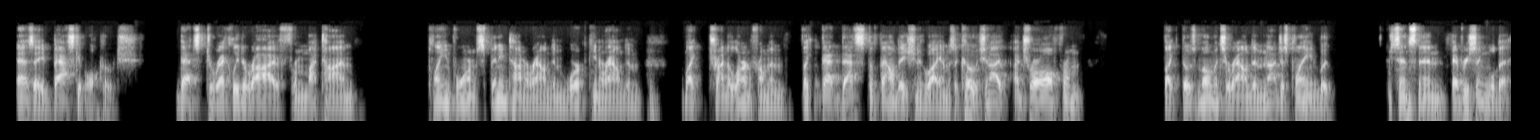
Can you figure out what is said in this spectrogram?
as a basketball coach, that's directly derived from my time playing for him, spending time around him, working around him, like trying to learn from him like that that's the foundation of who I am as a coach. And I I draw from like those moments around him, not just playing, but since then, every single day.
